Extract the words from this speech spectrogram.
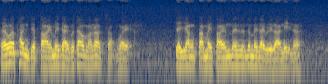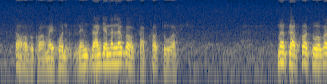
แต่ว่าท่านจะตายไม่ได้เพราะท่ามาราชสั่งไว้ จะยังตามไม่ตายไม่ได้เวลานี้นะต้องออกประกอบไม่พ้นหลังจากนั้นแล้วก็กลับเข้าตัว เมื่อกลับเข้าตัวก็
